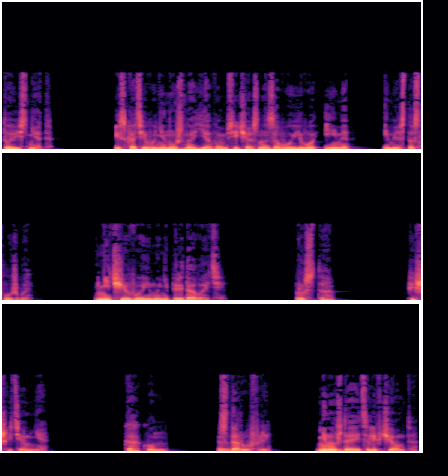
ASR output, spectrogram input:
то есть нет. Искать его не нужно, я вам сейчас назову его имя и место службы. Ничего ему не передавайте. Просто пишите мне, как он, здоров ли, не нуждается ли в чем-то.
